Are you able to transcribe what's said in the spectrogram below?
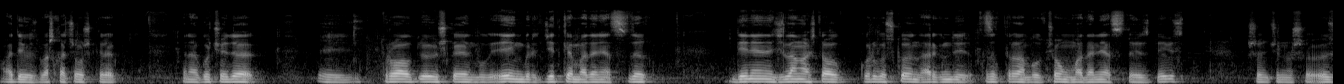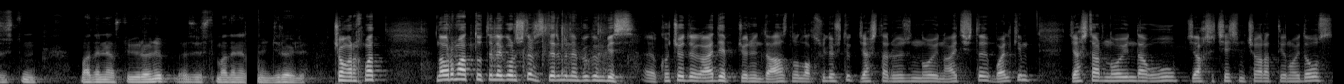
адебибиз башкача болуш керек. Жана көчөдө туруп алып өбүшкөн бул эң бир жеткен маданиятсыздык денени жылаңачтап алып көргөзгөн ар кимди кызыктырган бул чоң маданиятсыз деп эсептейбиз ошон үчүн ошо өзүбүздүн маданиятыбызды үйрөнүп өзүбүздүн маданиятыбыз менен жүрөйлү. Чоң рахмат. Мына урматтуу теле көрүүчүлөр сиздер менен бүгүн биз көчөдөгү адеп жөнүндө азын улак сүйлөштүк. Жаштар өзүнүн оюн айтышты. Балким жаштардын оюн дагы угуп жакшы чечим чыгарат деген ойдобуз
